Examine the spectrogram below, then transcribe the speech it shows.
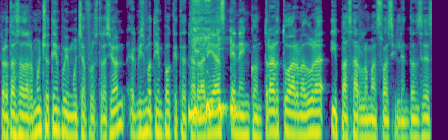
pero te vas a dar mucho tiempo y mucha frustración, el mismo tiempo que te tardarías en encontrar tu armadura y pasarlo más fácil. Entonces,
